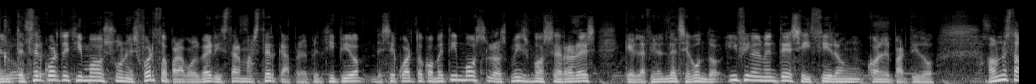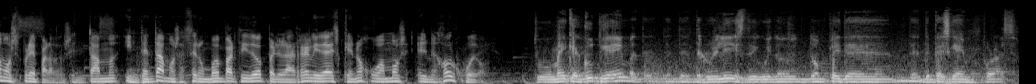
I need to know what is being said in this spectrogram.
el tercer cuarto hicimos un esfuerzo para volver y estar más cerca, pero al principio de ese cuarto cometimos los mismos errores que en la final del segundo y finalmente se hicieron con el partido. Aún no estamos preparados, intentamos hacer un buen partido, pero la realidad es que no jugamos el mejor juego. To make a good game, but the, release, we don't play the, the best game for us.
